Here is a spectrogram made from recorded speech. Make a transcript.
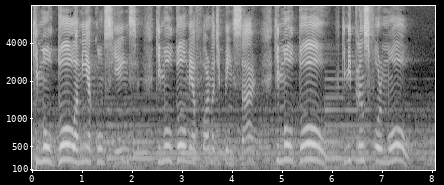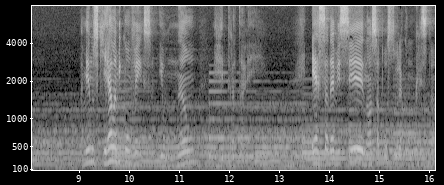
que moldou a minha consciência, que moldou minha forma de pensar, que moldou, que me transformou, a menos que ela me convença, eu não me retratarei. Essa deve ser nossa postura como cristão.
